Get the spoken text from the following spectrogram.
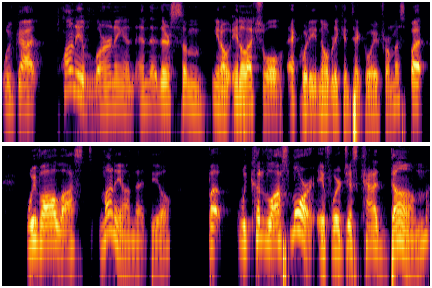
we've got plenty of learning, and, and there's some you know intellectual equity nobody can take away from us. But we've all lost money on that deal. But we could have lost more if we're just kind of dumb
